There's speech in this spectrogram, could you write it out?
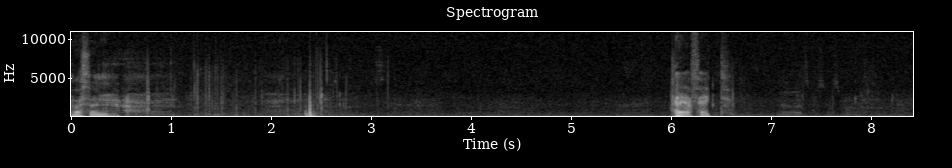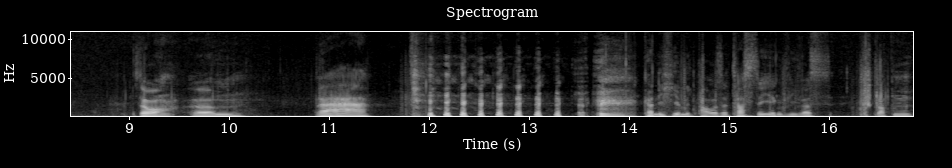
was denn? Perfekt. So, ähm, ah. kann ich hier mit Pause-Taste irgendwie was stoppen?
